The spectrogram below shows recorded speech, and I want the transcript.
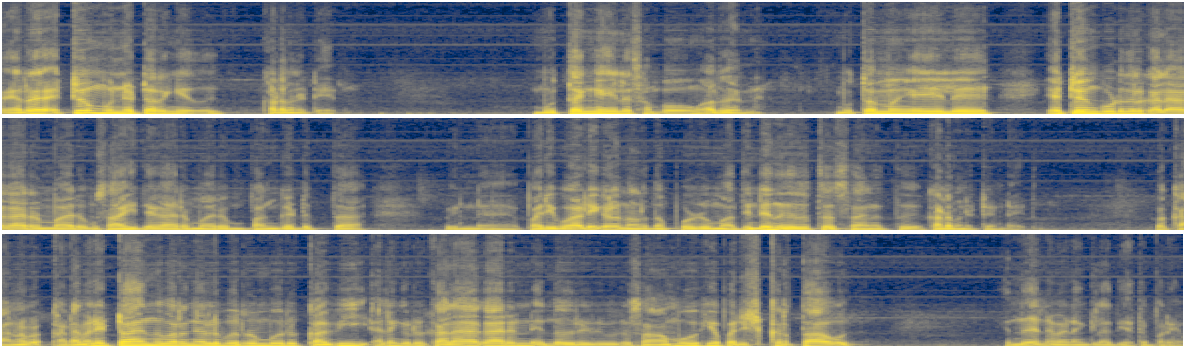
ഏറെ ഏറ്റവും മുന്നിട്ടിറങ്ങിയത് കടമനിട്ടയായിരുന്നു. മുത്തങ്ങയിലെ സംഭവം അതുതന്നെ മുത്തങ്ങയിൽ ഏറ്റവും കൂടുതൽ കലാകാരന്മാരും സാഹിത്യകാരന്മാരും പങ്കെടുത്ത പിന്നെ പരിപാടികൾ നടന്നപ്പോഴും അതിന്റെ നേതൃത്വ സ്ഥാനത്ത് കടമനിട്ട കട കടമനിട്ട എന്ന് പറഞ്ഞാൽ വെറും ഒരു കവി അല്ലെങ്കിൽ ഒരു കലാകാരൻ എന്നൊരു ഒരു സാമൂഹ്യ പരിഷ്കർത്താവ് എന്ന് തന്നെ വേണമെങ്കിൽ അദ്ദേഹത്തെ പറയാം.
